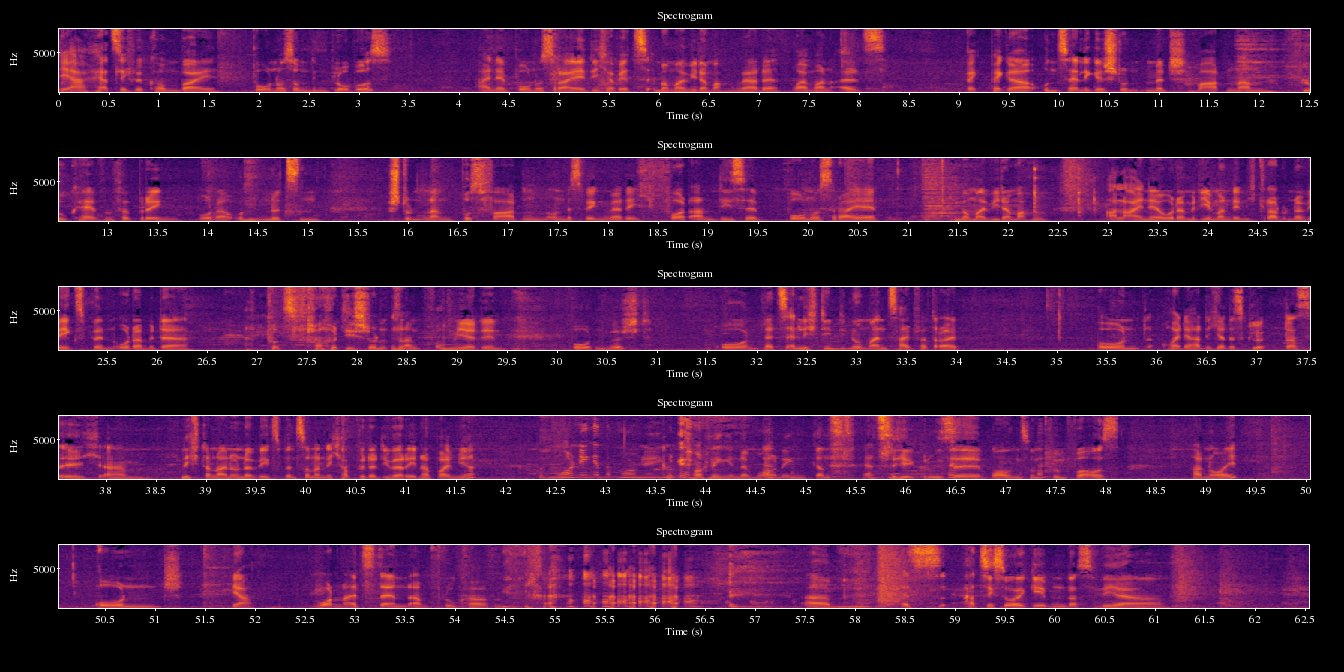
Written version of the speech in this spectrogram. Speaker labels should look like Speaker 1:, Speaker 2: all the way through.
Speaker 1: Ja, herzlich willkommen bei Bonus um den Globus. Eine Bonusreihe, die ich ab jetzt immer mal wieder machen werde, weil man als Backpacker unzählige Stunden mit Warten an Flughäfen verbringt oder unnützen stundenlang Busfahrten und deswegen werde ich fortan diese Bonusreihe immer mal wieder machen. Alleine oder mit jemandem, den ich gerade unterwegs bin oder mit der Putzfrau, die stundenlang von mir den Boden wischt. Und letztendlich dient die nur meinen Zeitvertreib. Und heute hatte ich ja das Glück, dass ich ähm, nicht alleine unterwegs bin, sondern ich habe wieder die Verena bei mir.
Speaker 2: Good morning in the morning.
Speaker 1: Good morning in the morning. Ganz herzliche Grüße morgens um 5 Uhr aus Hanoi. Und ja, One-Night-Stand am Flughafen. ähm, es hat sich so ergeben, dass wir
